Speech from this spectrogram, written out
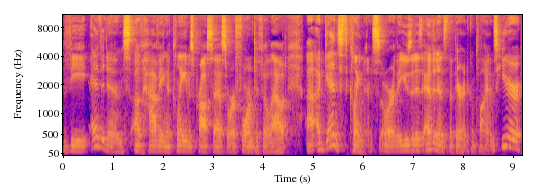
the evidence of having a claims process or a form to fill out uh, against claimants, or they use it as evidence that they're in compliance. Here,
